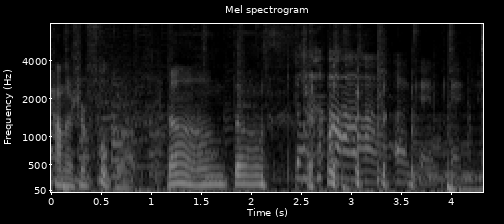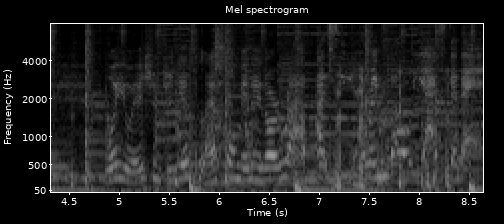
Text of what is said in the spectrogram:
唱的是副歌，噔噔，啊，OK OK，我以为是直接来后面那段 rap。I see rainbow yesterday。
